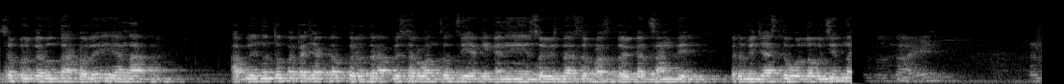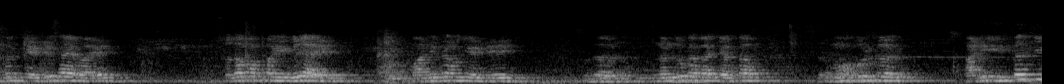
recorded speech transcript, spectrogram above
सफल करून दाखवले. यांना आपले नंदू काका जगताप खरं तर आपल्या सर्वांचंच या ठिकाणी सविस्तर असं प्रास्ताविकात सांगतील. तर मी जास्त बोलणं उचित नाही. सुद्धा आहेत साहेब आहेत. इंगळे आहेत. माणिकराव नंदू काका जगताप मोहूरकर आणि इतर जी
